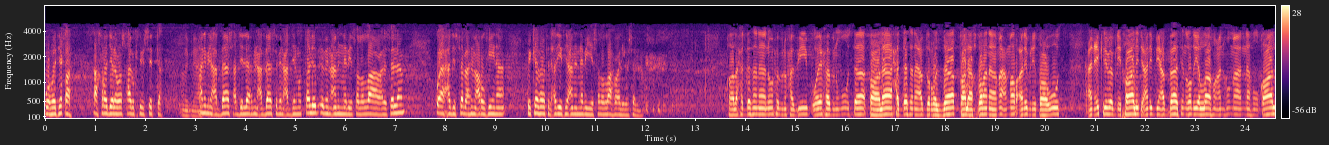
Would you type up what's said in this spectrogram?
وهو ثقة أخرج له أصحاب كتب الستة. عن ابن عن ابن عباس عبد الله بن عباس بن عبد المطلب ابن عم النبي صلى الله عليه وسلم وأحد السبع المعروفين بكثرة الحديث عن النبي صلى الله عليه وسلم. قال حدثنا نوح بن حبيب ويحيى بن موسى قال حدثنا عبد الرزاق قال أخبرنا معمر عن ابن طاووس عن عكرمة بن خالد عن ابن عباس رضي الله عنهما أنه قال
